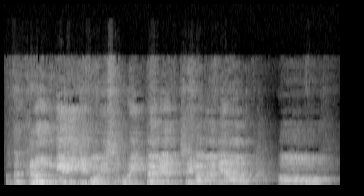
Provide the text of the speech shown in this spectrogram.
어떤 그런 게 이제 머릿속으로 있다면 제가 만약 어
